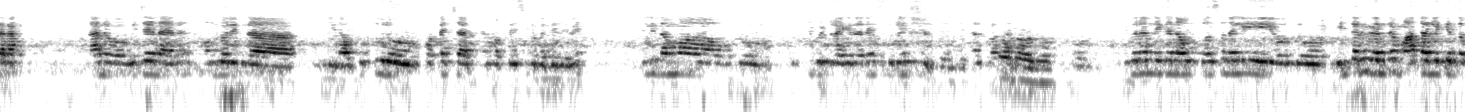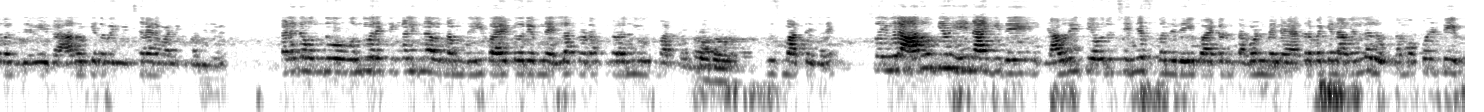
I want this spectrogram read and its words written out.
ನಮಸ್ಕಾರ. ನಾನು ವಿಜಯ ನಾಯರ್ ಮಂಗಳೂರಿಂದ ಇಲ್ಲಿ ನಾವು ಪುತ್ತೂರು ಕೊಟ್ಟಚಾರ್ ಎಂಬ ಪ್ಲೇಸಿಗೆ ಬಂದಿದ್ದೇವೆ. ಇಲ್ಲಿ ನಮ್ಮ ಒಬ್ಬರು ಡಿಸ್ಟ್ರಿಬ್ಯೂಟರ್ ಆಗಿದ್ದಾರೆ ಸುರೇಶ್ ಅಲ್ವಾ ಸರ್? ಇವರನ್ನೀಗ ನಾವು ಪರ್ಸನಲಿ ಒಂದು ಇಂಟರ್ವ್ಯೂ ಅಂದ್ರೆ ಮಾತಾಡ್ಲಿಕ್ಕೆ ಅಂತ ಬಂದಿದ್ದೇವೆ ಇವರ ಆರೋಗ್ಯದ ಬಗ್ಗೆ ವಿಚಾರಣೆ ಮಾಡ್ಲಿಕ್ಕೆ ಬಂದಿದ್ದೇವೆ. ಕಳೆದ ಒಂದು ಒಂದೂವರೆ ತಿಂಗಳಿಂದ ಅವ್ರು ನಮ್ದು ಈ ಬಯೋಟೋರಿಯಂನ ಎಲ್ಲ ಪ್ರಾಡಕ್ಟ್ಗಳನ್ನು ಯೂಸ್ ಮಾಡ್ತಾ ಇದ್ದಾರೆ. ಯೂಸ್ ಮಾಡ್ತಾ ಇದ್ದಾರೆ. ಸೊ ಇವರ ಆರೋಗ್ಯ ಏನಾಗಿದೆ? ಯಾವ ರೀತಿ ಅವರು ಚೇಂಜಸ್ ಬಂದಿದೆ ಈ ಬಯೋಟೋರಿಯಂ ತಗೊಂಡ್ಮೇಲೆ? ಅದ್ರ ಬಗ್ಗೆ ನಾವೆಲ್ಲರೂ ನಮ್ಮ ಫುಲ್ ಟೀಮ್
